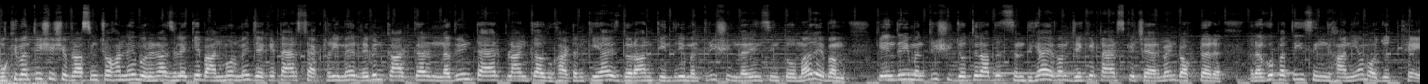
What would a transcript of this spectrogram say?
मुख्यमंत्री श्री शिवराज सिंह चौहान ने मुरैना ज़िले के बानमोर में जेके टायर फैक्ट्री में रिबन काट कर नवीन टायर प्लांट का उद्घाटन किया। इस दौरान केंद्रीय मंत्री श्री नरेंद्र सिंह तोमर एवं केंद्रीय मंत्री श्री ज्योतिरादित्य सिंधिया एवं जेके टायर्स के चेयरमैन डॉक्टर रघुपति सिंघानिया मौजूद थे।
